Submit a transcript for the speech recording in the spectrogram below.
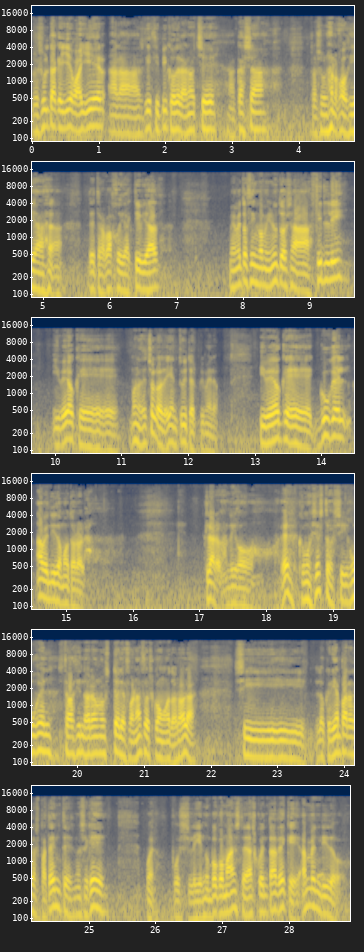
Resulta que llego ayer a las diez y pico de la noche a casa, tras un largo día de trabajo y de actividad. Me meto cinco minutos a Feedly y veo que, bueno, de hecho lo leí en Twitter primero, y veo que Google ha vendido Motorola. Claro, digo, a ver, ¿cómo es esto? Si Google estaba haciendo ahora unos telefonazos con Motorola, si lo querían para las patentes, no sé qué. Bueno, pues leyendo un poco más te das cuenta de que han vendido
